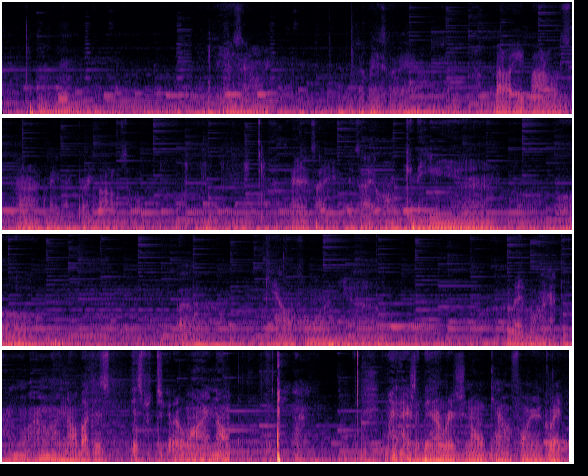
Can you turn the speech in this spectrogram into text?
about this, this particular wine, no. It might actually be an original California grape.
